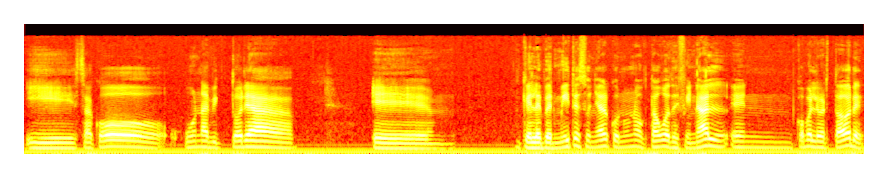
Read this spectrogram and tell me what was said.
y sacó una victoria eh, que le permite soñar con un octavo de final en Copa Libertadores.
